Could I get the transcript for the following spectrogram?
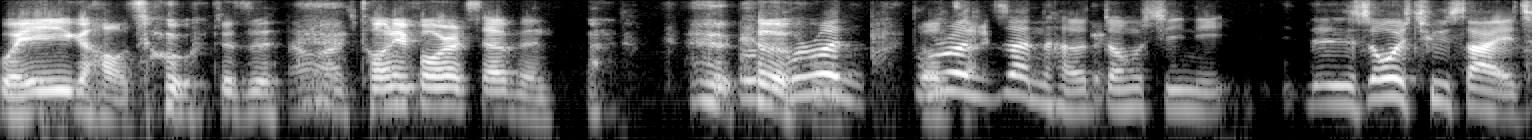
唯一一个好处，就是 twenty four seven。不论不论任何东西，你 there's always two sides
